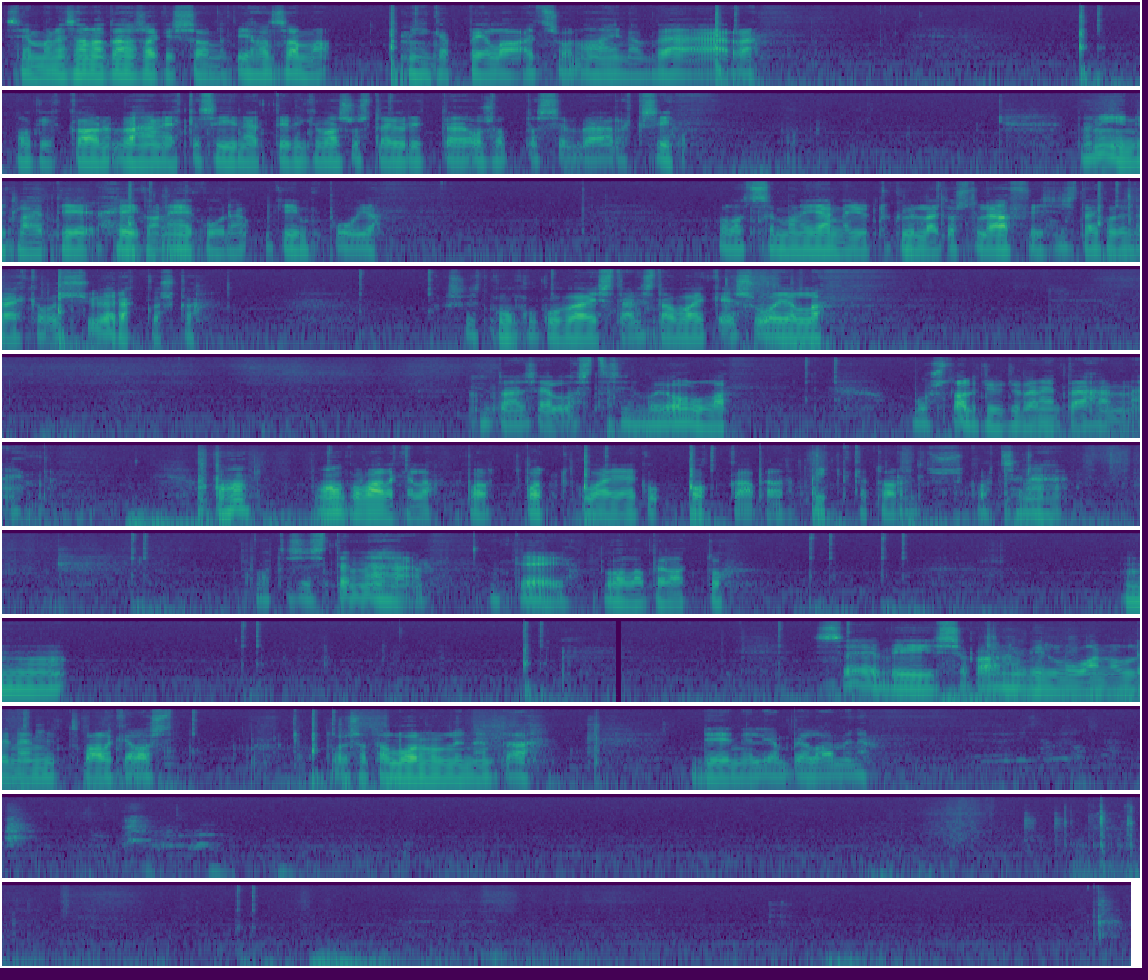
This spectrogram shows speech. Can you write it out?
Semmoinen sana tähän sakissa on, että ihan sama minkä pelaa, että se on aina väärä. Logiikka on vähän ehkä siinä, että tietenkin vastustaja yrittää osoittaa sen vääräksi. No niin, nyt lähdettiin heikon E6 kimppuun ja olla semmonen jännä juttu kyllä, että jos tulee F, niin sitä ei kuitenkaan ehkä voi syödä, koska, koska kun kuku väistää, niin sitä on vaikea suojella. Jotain sellaista siinä voi olla. Musta oli tyytyväinen tähän näin. Oho, onko Valkella potkua ja joku pokkaa pelata pitkä tornitus? Kohta se nähdään. Kohta se sitten nähdään. Okei, tuolla on pelattu. Mm. C5, joka on hyvin luonnollinen nyt Valkelosta toisaalta luonnollinen tämä D4 pelaaminen.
